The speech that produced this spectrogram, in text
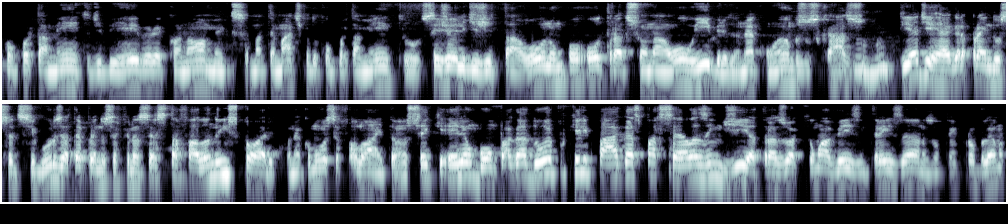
comportamento, de behavior economics, matemática do comportamento, seja ele digital ou, no, ou, ou tradicional ou híbrido, né? Com ambos os casos, uhum. via de regra para a indústria de seguros e até para a indústria financeira, você está falando em histórico, né? Como você falou, ah, então eu sei que ele é um bom pagador porque ele paga as parcelas em dia, atrasou aqui uma vez em três anos, não tem problema.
